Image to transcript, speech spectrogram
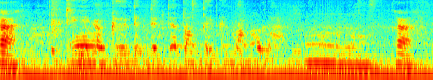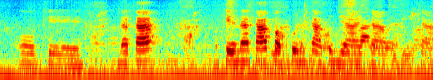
ค่ะทุกทีกลางคืนดึกๆจะต้องตื่นขึ้นมาปวดอืมค่ะ โอเคนะคะค่ะโอเคนะคะ ขอบคุณค่ะคุณยายค่ะสวัสดีค่ะ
